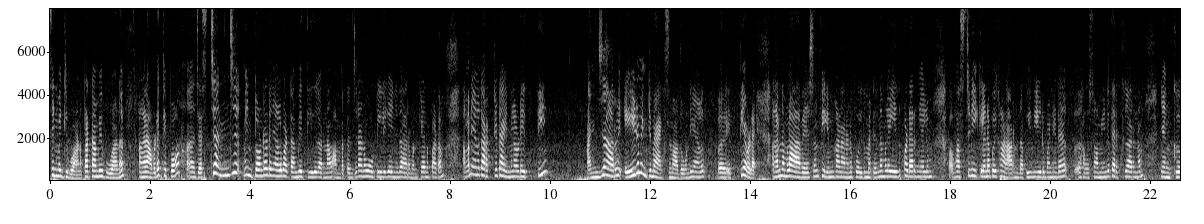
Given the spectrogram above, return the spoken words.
സിനിമയ്ക്ക് പോവാണ്. പട്ടാമ്പി പോവാണ്. അങ്ങനെ അവിടെ എത്തിയപ്പോൾ ജസ്റ്റ് അഞ്ച് മിനിറ്റ് ഞങ്ങൾ പട്ടാമ്പി എത്തിയത്. കാരണം അമ്പത്തഞ്ചിനാണ് വോട്ട് ചെയ്യൽ കഴിഞ്ഞത്. ആറ് മണിക്കാണ് പടം. അങ്ങനെ ഞങ്ങൾ കറക്റ്റ് ടൈമിൽ അവിടെ എത്തി. അഞ്ച് ആറ് ഏഴ് മിനിറ്റ് മാക്സിമം. അതുകൊണ്ട് ഞങ്ങൾ എത്തി അവിടെ. അങ്ങനെ നമ്മൾ ആവേശം ഫിലിം കാണാനാണ് പോയത്. മറ്റേത് നമ്മൾ ഏത് പടം ഇറങ്ങിയാലും ഫസ്റ്റ് വീക്കിൽ തന്നെ പോയി കാണാറുണ്ട്. അപ്പോൾ ഈ വീട് പണിയുടെ ഹൗസ് വാമിന്റെ തിരക്ക് കാരണം ഞങ്ങൾക്ക്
